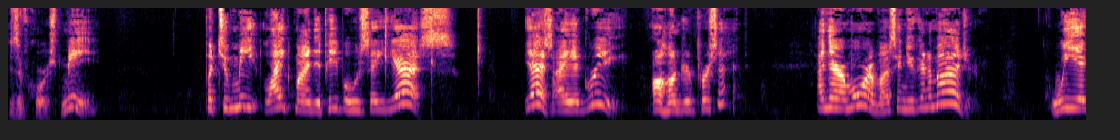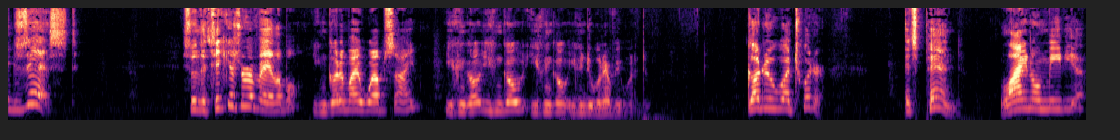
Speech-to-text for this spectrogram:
is of course me. But to meet like minded people who say, yes, yes, I agree, 100%. And there are more of us than you can imagine. We exist. So the tickets are available. You can go to my website. You can go. You can go. You can go. You can do whatever you want to do. Go to uh, Twitter. It's pinned. Lionel Media.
